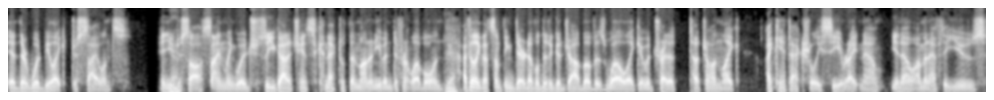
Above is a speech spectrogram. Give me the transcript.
it, there would be like just silence and you Yeah. just saw sign language so you got a chance to connect with them on an even different level and Yeah. i feel like that's something daredevil did a good job of as well like it would try to touch on like i can't actually see right now you know i'm gonna have to use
